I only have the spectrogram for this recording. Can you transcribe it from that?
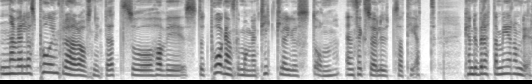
När vi har läst på inför det här avsnittet så har vi stött på ganska många artiklar just om en sexuell utsatthet. Kan du berätta mer om det?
